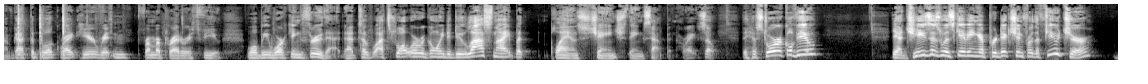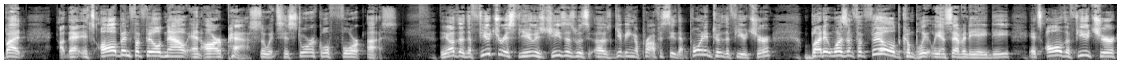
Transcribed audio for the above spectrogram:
I've got the book right here written from a preterist view. We'll be working through that. That's, that's what we were going to do last night, but plans change, things happen. All right. So the historical view, yeah, Jesus was giving a prediction for the future, but uh, that it's all been fulfilled now and our past. So it's historical for us. The other, the futurist view is Jesus was, uh, giving a prophecy that pointed to the future, but it wasn't fulfilled completely in 70 AD. It's all the future.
